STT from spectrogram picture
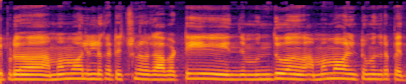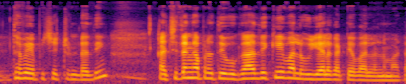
ఇప్పుడు అమ్మమ్మ వాళ్ళు ఇల్లు కట్టించుకున్నారు కాబట్టి ముందు అమ్మమ్మ వాళ్ళ ఇంటి ముందర పెద్ద వేప చెట్టు ఉంటుంది ఖచ్చితంగా ప్రతి ఉగాదికి వాళ్ళు ఉయ్యాల కట్టేవాళ్ళు అనమాట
